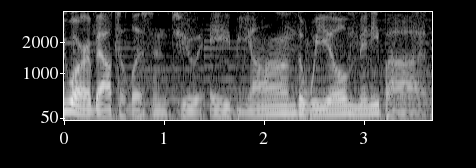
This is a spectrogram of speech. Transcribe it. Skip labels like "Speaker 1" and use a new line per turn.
You are about to listen to a Beyond the Wheel mini pod.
